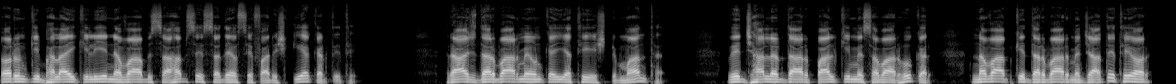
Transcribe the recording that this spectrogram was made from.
और उनकी भलाई के लिए नवाब साहब से सदैव सिफारिश किया करते थे। राज दरबार में उनका यथेष्ट मान था। वे झालरदार पालकी में सवार होकर नवाब के दरबार में जाते थे और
